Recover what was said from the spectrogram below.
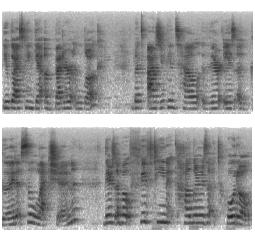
you guys can get a better look. But as you can tell, there is a good selection. There's about 15 colors total,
